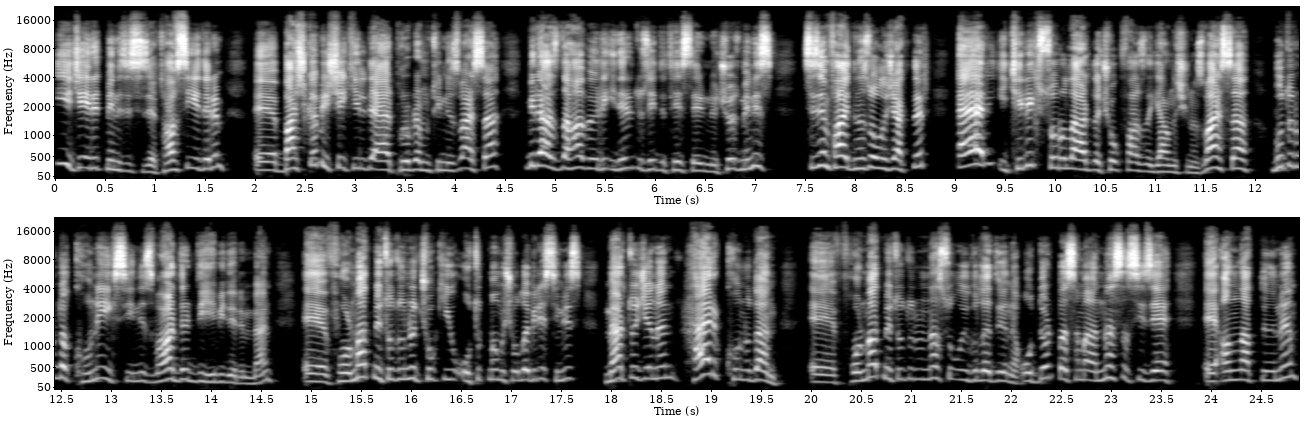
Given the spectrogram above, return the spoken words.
iyice eritmenizi size tavsiye ederim. Ee, başka bir şekilde eğer problem rutininiz varsa biraz daha böyle ileri düzeyde testlerini çözmeniz sizin faydanız olacaktır. Eğer ikilik sorularda çok fazla yanlışınız varsa bu durumda konu eksiğiniz vardır diyebilirim ben. Ee, format metodunu çok iyi oturtmamış olabilirsiniz. Mert Hoca'nın her konudan e, format metodunu nasıl uyguladığını, o dört basamağı nasıl size e, anlattığını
